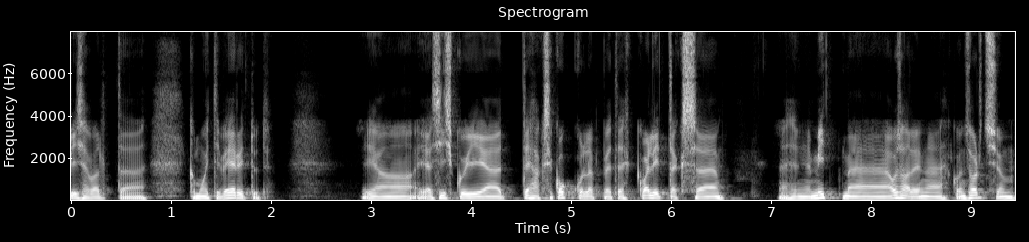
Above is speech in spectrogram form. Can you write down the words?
piisavalt ka motiveeritud. ja, ja siis, kui tehakse kokkulepped ehk valitakse selline mitmeosaline konsortsium,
